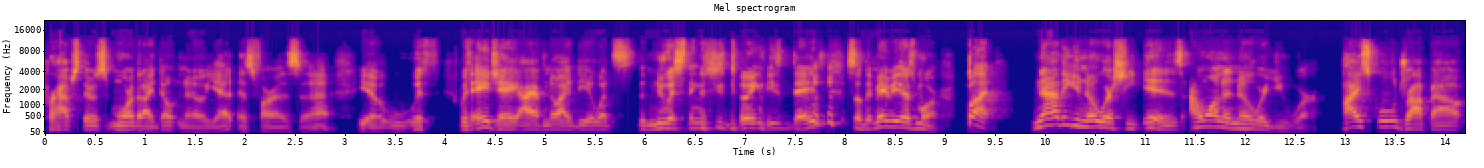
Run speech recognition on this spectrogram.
perhaps there's more that I don't know yet as far as uh, you know with with AJ I have no idea what's the newest thing that she's doing these days so that maybe there's more but now that you know where she is I want to know where you were high school dropout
